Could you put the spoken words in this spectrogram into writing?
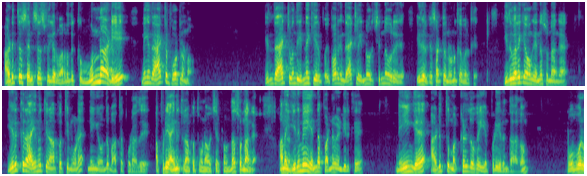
அடுத்த சென்சஸ் ஃபிகர் வர்றதுக்கு முன்னாடி நீங்க இந்த ஆக்ட போட்டுறணும். இந்த ஆக்ட் வந்து இன்னைக்கு இருப்ப பாருங்க இந்த ஆக்ட்ல இன்னொரு சின்ன ஒரு இது இருக்கு சட்ட நுணுக்கம் இருக்கு. இது வரைக்கும் அவங்க என்ன சொன்னாங்க? இருக்கிற ஐநூத்தி நாற்பத்தி மூணு நீங்க வந்து மாத்தக்கூடாது. அப்படியே ஐநூத்தி நாற்பத்தி மூணா வச்சிருக்கணும் தான் சொன்னாங்க. ஆனா இனிமே என்ன பண்ண வேண்டியிருக்கு? நீங்க அடுத்து மக்கள் தொகை எப்படி இருந்தாலும் ஒவ்வொரு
